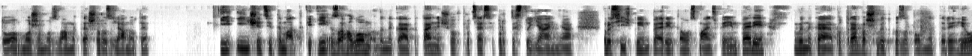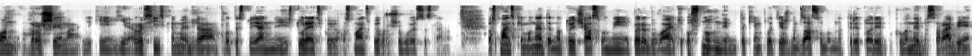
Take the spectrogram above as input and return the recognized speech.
то можемо з вами теж розглянути і інші ці тематики, і загалом виникає питання, що в процесі протистояння Російської імперії та Османської імперії виникає потреба швидко заповнити регіон грошима, які є російськими для протистояння із турецькою османською грошовою системою. Османські монети на той час вони перебувають основним таким платіжним засобом на території Буковини, Бесарабії.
